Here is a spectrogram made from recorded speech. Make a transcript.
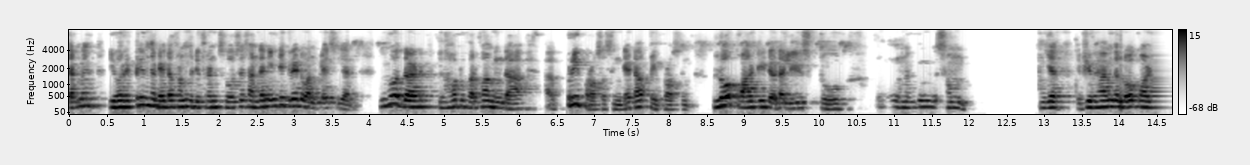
that means you are retrieving the data from the different sources and then integrate one place here. Before that you have to perform in the uh, pre-processing data pre-processing. Low quality data leads to mm, some yeah if you have the low quality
